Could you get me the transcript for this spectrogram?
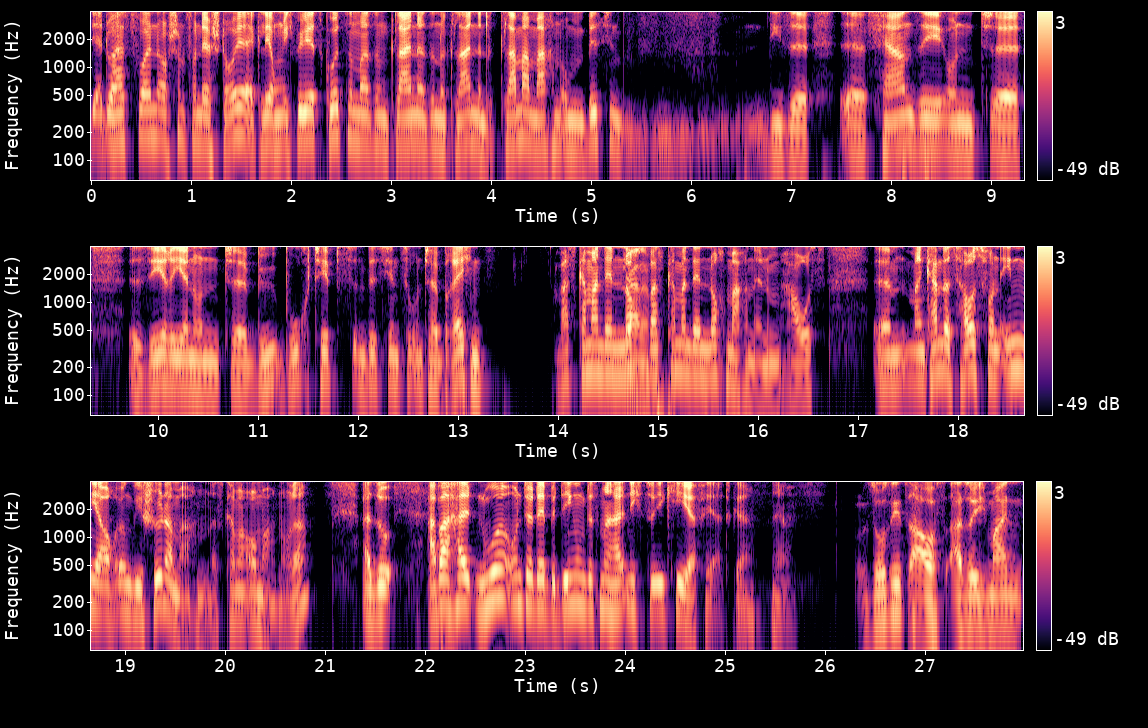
ja, du hast vorhin auch schon von der Steuererklärung. Ich will jetzt kurz nochmal so, ein kleine, so eine kleine Klammer machen, um ein bisschen diese äh, Fernseh- und äh, Serien- und äh, Bu Buchtipps ein bisschen zu unterbrechen. Was kann man denn noch, Gerne. was kann man denn noch machen in einem Haus? Ähm, man kann das Haus von innen ja auch irgendwie schöner machen. Das kann man auch machen, oder? Also, aber halt nur unter der Bedingung, dass man halt nicht zu Ikea fährt, gell? Ja. So sieht's aus. Also ich meine,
